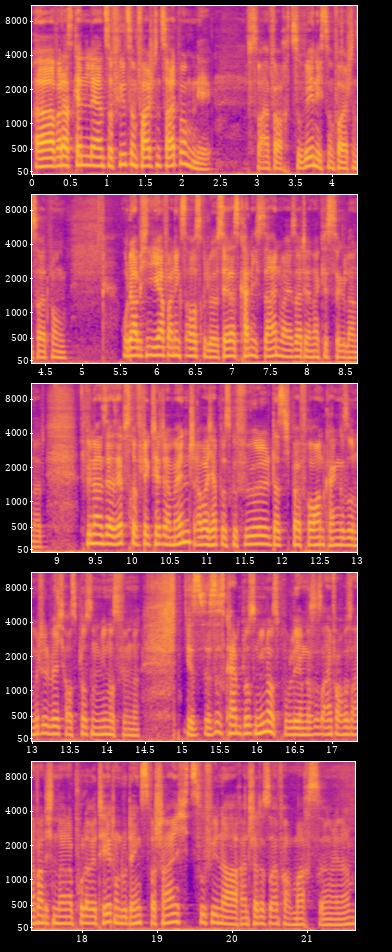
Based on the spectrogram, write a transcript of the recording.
Äh, war das Kennenlernen zu viel zum falschen Zeitpunkt? Nee. Es war einfach zu wenig zum falschen Zeitpunkt. Oder habe ich in ihr einfach nichts ausgelöst? Ja, das kann nicht sein, weil ihr seid ja in der Kiste gelandet. Ich bin ein sehr selbstreflektierter Mensch, aber ich habe das Gefühl, dass ich bei Frauen keinen gesunden Mittelweg aus Plus und Minus finde. Es ist kein Plus-Minus-Problem, das ist einfach, du bist einfach nicht in deiner Polarität und du denkst wahrscheinlich zu viel nach, anstatt dass du einfach machst. Ne?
